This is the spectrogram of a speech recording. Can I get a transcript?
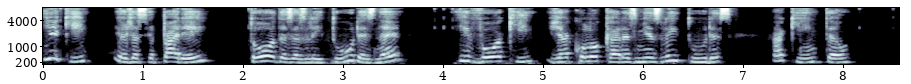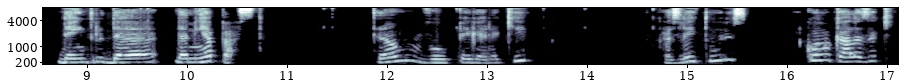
e aqui eu já separei todas as leituras, né? E vou aqui já colocar as minhas leituras aqui, então, dentro da, da minha pasta. Então, vou pegar aqui as leituras e colocá-las aqui.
